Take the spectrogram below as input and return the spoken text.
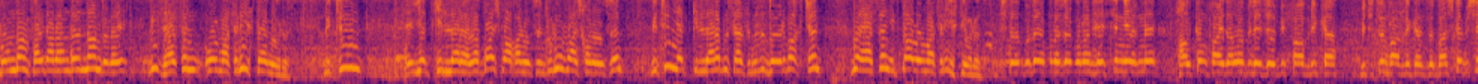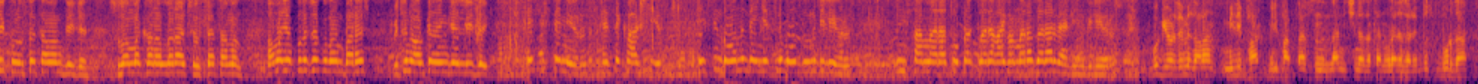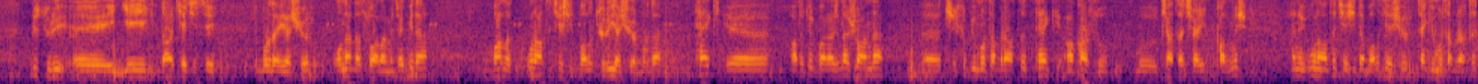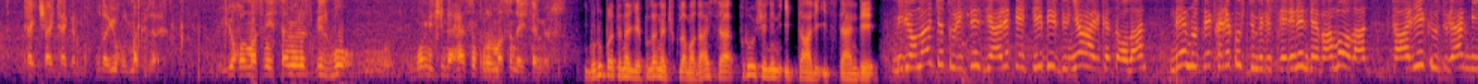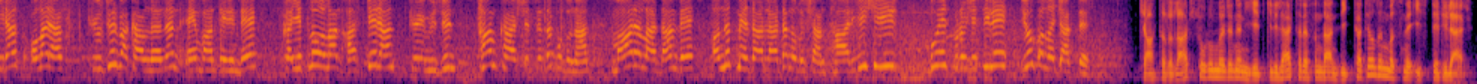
bundan faydalandığından dolayı biz HES'in olmasını istemiyoruz. Bütün e, yetkililere ve başbakan olsun, cumhurbaşkanı olsun bütün yetkililere bu sesimizi duyurmak için bu HES'in iptal olmasını istiyoruz. İşte burada yapılacak olan HES'in yerine halkın faydalanabileceği bir fabrika, bir tütün fabrikası, başka bir şey kurulsa tamam diyeceğiz. Sulama kanalları açılsa tamam. Ama yapılacak olan baraj bütün halkı engelleyecek. HES istemiyoruz. HES'e karşıyız. HES'in doğanın dengesini bozduğunu biliyoruz. İnsanlara, topraklara, hayvanlara zarar verdiğini biliyoruz. Bu gördüğümüz alan milli park. Milli parklar sınırlarının içinde zaten orada zaten bu, burada bir sürü e, geyik, dağ keçisi burada yaşıyor. Onlar da su alamayacak. Bir de balık, 16 çeşit balık türü yaşıyor burada. Tek e, Atatürk Barajı'nda şu anda e, çıkıp yumurta bıraktığı tek akarsu bu Kahta çay kalmış. Hani 16 çeşit balık yaşıyor. Tek yumurta bıraktı. Tek çay, tek ırmak. Bu da yok olmak üzere. Yok olmasını istemiyoruz. Biz bu bunun için de HES'in kurulmasını da istemiyoruz. Grup adına yapılan açıklamadaysa projenin iptali istendi. Milyonlarca turistin ziyaret ettiği bir dünya harikası olan Nemrut ve Karakuş tümülüslerinin devamı olan tarihi kültürel miras olarak Kültür Bakanlığı'nın envanterinde kayıtlı olan Askeran köyümüzün tam karşısında bulunan mağaralardan ve anıt mezarlardan oluşan tarihi şehir bu HES projesiyle yok olacaktır. Kahtalılar sorunlarının yetkililer tarafından dikkate alınmasını istediler.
